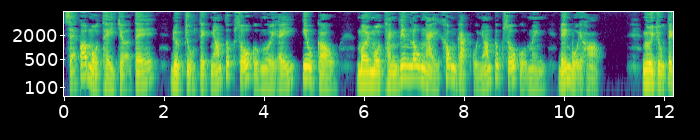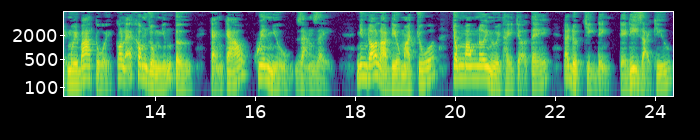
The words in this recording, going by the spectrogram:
sẽ có một thầy trợ tế được chủ tịch nhóm túc số của người ấy yêu cầu mời một thành viên lâu ngày không gặp của nhóm túc số của mình đến buổi họp. Người chủ tịch 13 tuổi có lẽ không dùng những từ cảnh cáo, khuyên nhủ, giảng dạy. Nhưng đó là điều mà Chúa trông mong nơi người thầy trợ tế đã được chỉ định để đi giải cứu.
